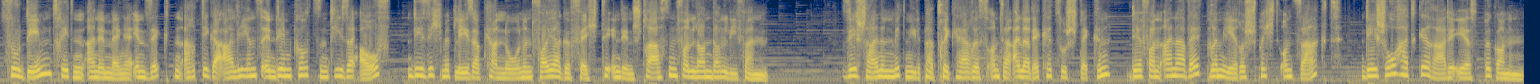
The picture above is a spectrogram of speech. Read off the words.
Zudem treten eine Menge insektenartige Aliens in dem kurzen Teaser auf, die sich mit Laserkanonen Feuergefechte in den Straßen von London liefern. Sie scheinen mit Neil Patrick Harris unter einer Decke zu stecken, der von einer Weltpremiere spricht und sagt, die Show hat gerade erst begonnen.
